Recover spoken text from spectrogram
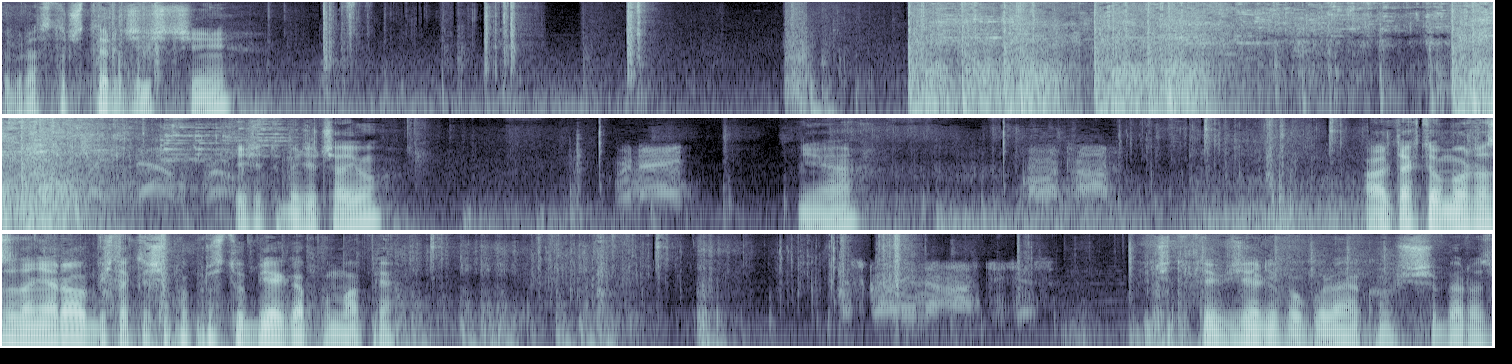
Dobra, 140. Ja się tu będzie czaił? Nie. Ale tak to można zadania robić, tak to się po prostu biega po mapie. Ci tutaj wzięli w ogóle jakąś szybę roz...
